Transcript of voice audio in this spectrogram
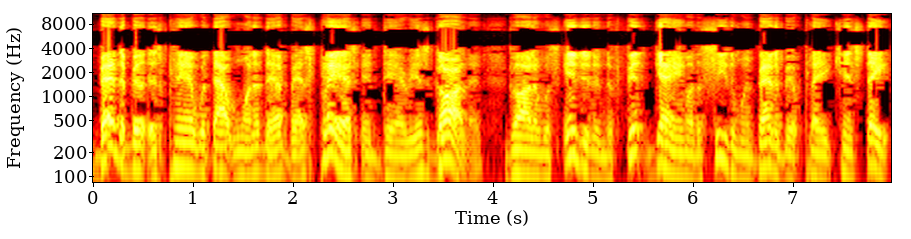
Vanderbilt is playing without one of their best players in Darius Garland. Garland was injured in the fifth game of the season when Vanderbilt played Kent State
